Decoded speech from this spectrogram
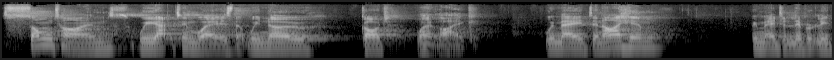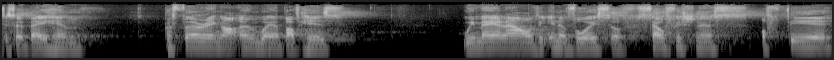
Sometimes we act in ways that we know God won't like. We may deny him, we may deliberately disobey him, preferring our own way above his We may allow the inner voice of selfishness, of fear,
